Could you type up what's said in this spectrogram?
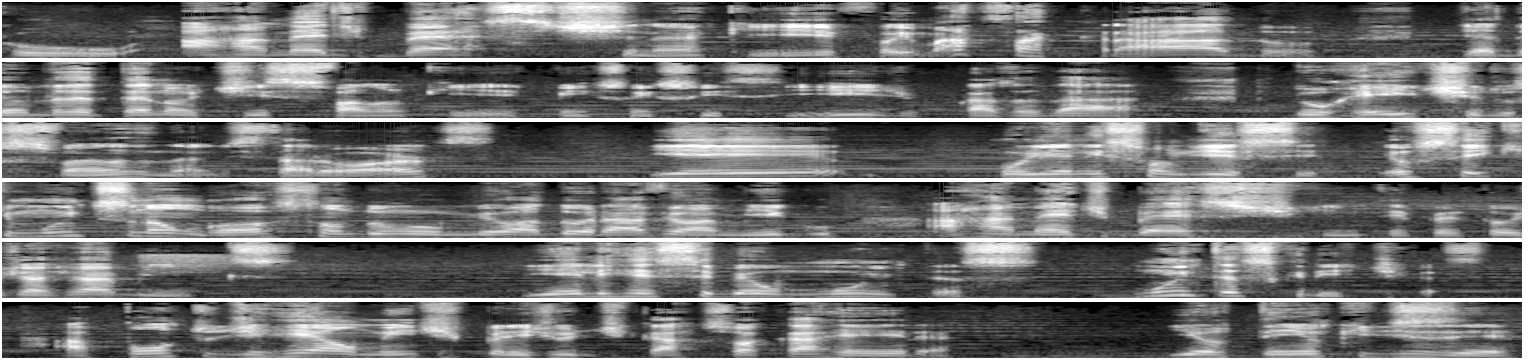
o Ahmed Best, né, que foi massacrado. Já deu até notícias falando que pensou em suicídio por causa da, do hate dos fãs né, de Star Wars. E o Liam Neeson disse: Eu sei que muitos não gostam do meu adorável amigo Ahmed Best, que interpretou Jar Jar Binks. E ele recebeu muitas, muitas críticas, a ponto de realmente prejudicar sua carreira. E eu tenho que dizer,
